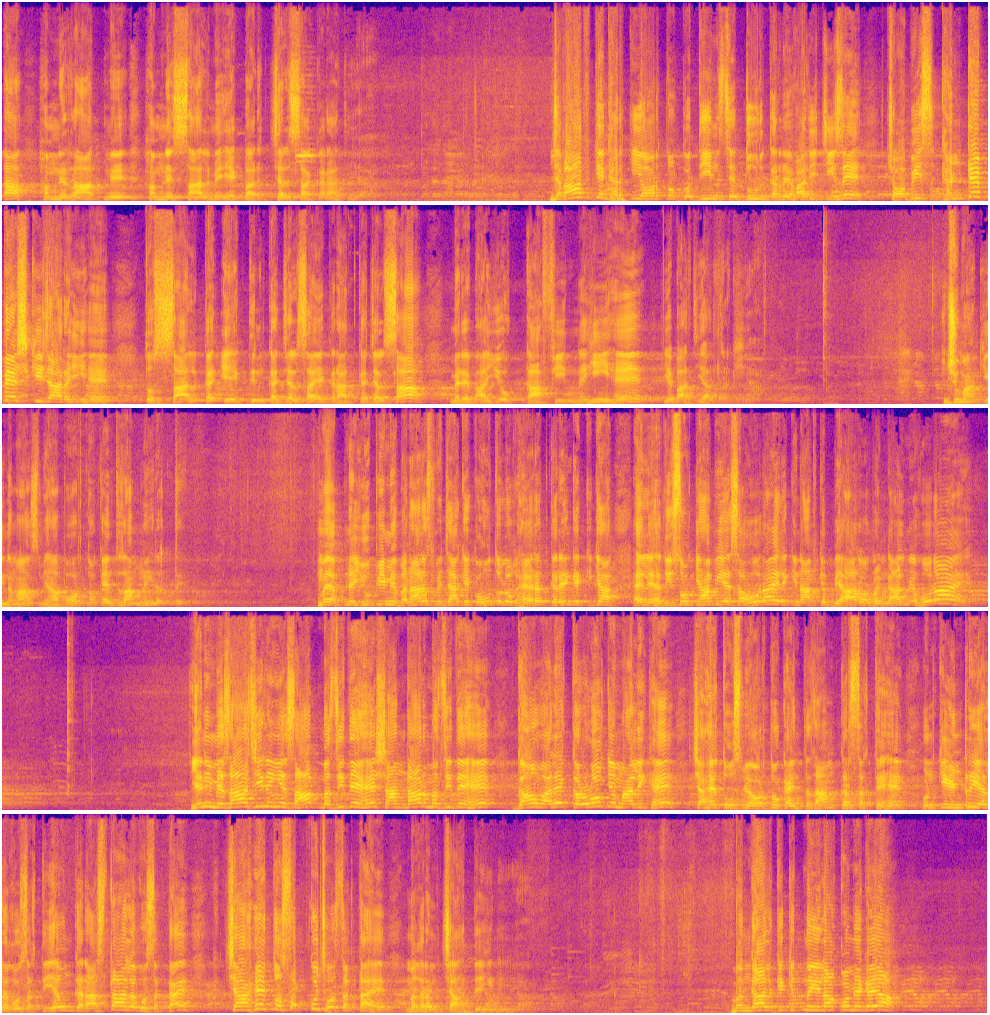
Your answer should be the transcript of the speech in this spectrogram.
हमने रात में, हमने साल में एक बार जलसा करा दिया। जब आपके घर की औरतों को दीन से दूर करने वाली चीज़ें 24 घंटे पेश की जा रही हैं तो साल का एक दिन का जलसा, एक रात का जलसा मेरे भाइयों काफ़ी नहीं है, ये बात याद रखिए आप। जुमा की नमाज़ में आप औरतों का इंतज़ाम नहीं रखते। मैं अपने यूपी में, बनारस में जाके कहूँ तो लोग हैरत करेंगे कि क्या अहले हदीसों के यहाँ भी ऐसा हो रहा है, लेकिन आपके बिहार और बंगाल में हो रहा है। यानी मिजाज ही नहीं है, साहब। मस्जिदें हैं, शानदार मस्जिदें हैं। गाँव वाले करोड़ों के मालिक हैं। चाहे तो उसमें औरतों का इंतज़ाम कर सकते हैं। उनकी एंट्री अलग हो सकती है, उनका रास्ता अलग हो सकता है। चाहे तो सब कुछ हो सकता है, मगर हम चाहते ही नहीं। बंगाल के कितने इलाकों में गया?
